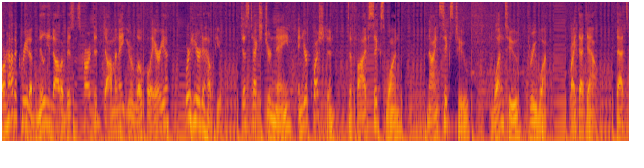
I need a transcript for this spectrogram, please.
or how to create a million dollar business card to dominate your local area, we're here to help you. Just text your name and your question to 561 962 1231. Write that down. That's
